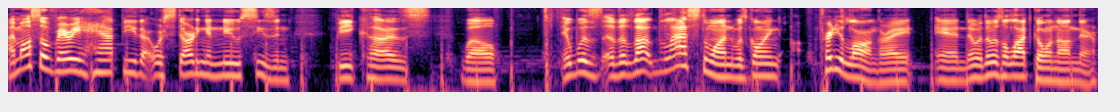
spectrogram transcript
I'm also very happy that we're starting a new season because, well, it was uh, the, the last one was going pretty long, right? And there, there was a lot going on there.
